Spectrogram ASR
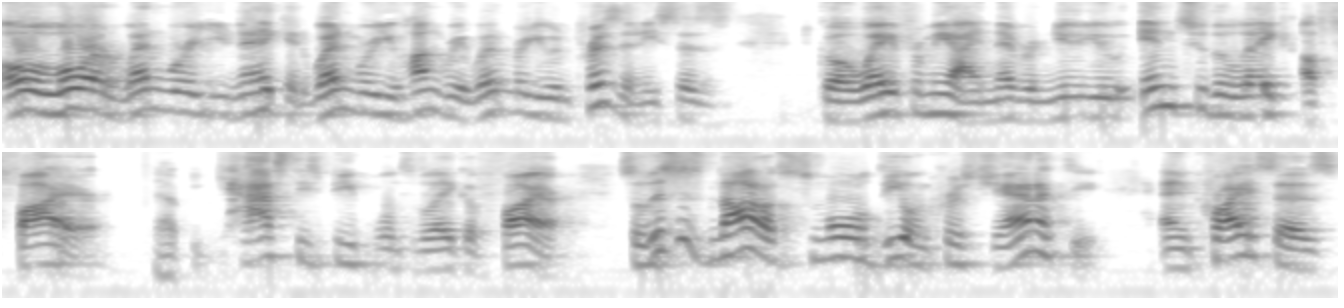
Oh Lord, when were you naked? When were you hungry? When were you in prison? And he says, go away from me. I never knew you into the lake of fire. Yep. He cast these people into the lake of fire. So this is not a small deal in Christianity. And Christ says,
